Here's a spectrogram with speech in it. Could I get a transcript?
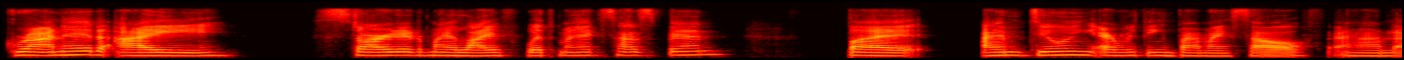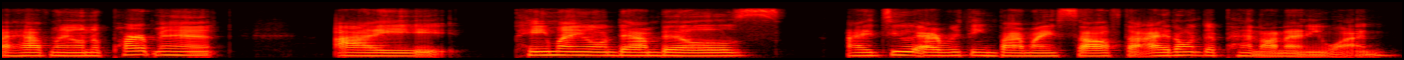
Granted, I started my life with my ex-husband, but I'm doing everything by myself and I have my own apartment. I pay my own damn bills. I do everything by myself that I don't depend on anyone.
